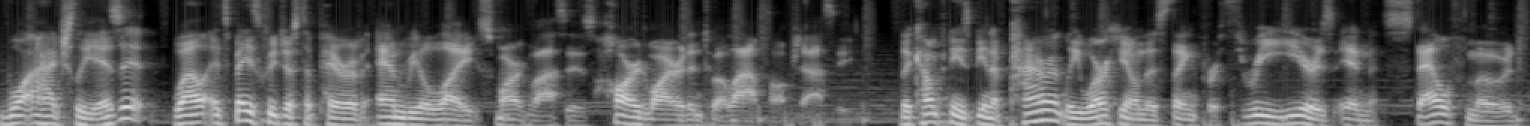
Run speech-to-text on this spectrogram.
What actually is it? Well, it's basically just a pair of Nreal Light smart glasses hardwired into a laptop chassis. The company's been apparently working on this thing for three years in stealth mode,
